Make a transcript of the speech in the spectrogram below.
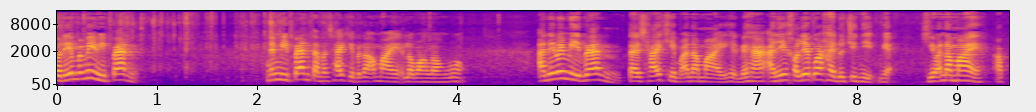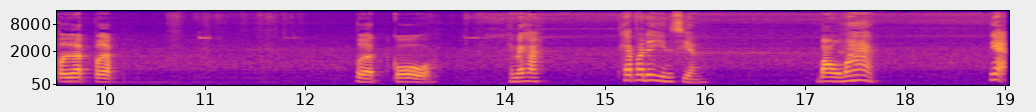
ตัวนี้มันไม่มีแป้น ไม่มีแป้นแต่มันใช้เข็มอนามัยระวังรองร่วง อันนี้ไม่มีแป้นแต่ใช้เข็มอนามัยเห็นไหมฮะอันนี้เขาเรียกว่าไฮโดรเจนิกเนี่ยเข็มอนามัยอะเปิดเปิด เปิดโก เห็นไหมคะแทบไม่ได้ยินเสียง เบามาก เนี่ย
